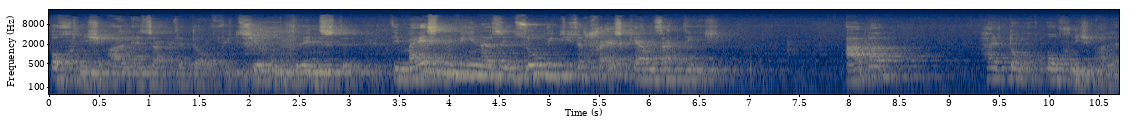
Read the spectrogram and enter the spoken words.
Och, nicht alle, sagte der Offizier und grinste. Die meisten Wiener sind so wie dieser Scheißkern, sagte ich. Aber halt doch auch nicht alle.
